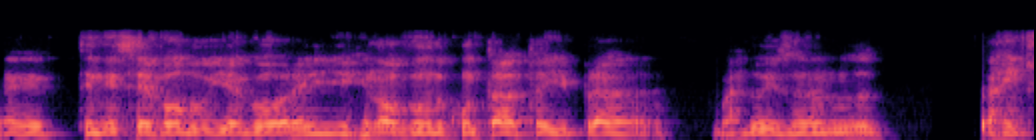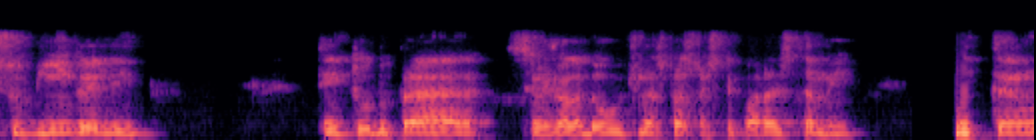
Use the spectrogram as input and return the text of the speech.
É, tendência a evoluir agora e renovando o contrato aí para mais dois anos. A gente subindo, ele tem tudo para ser um jogador útil nas próximas temporadas também. Então,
